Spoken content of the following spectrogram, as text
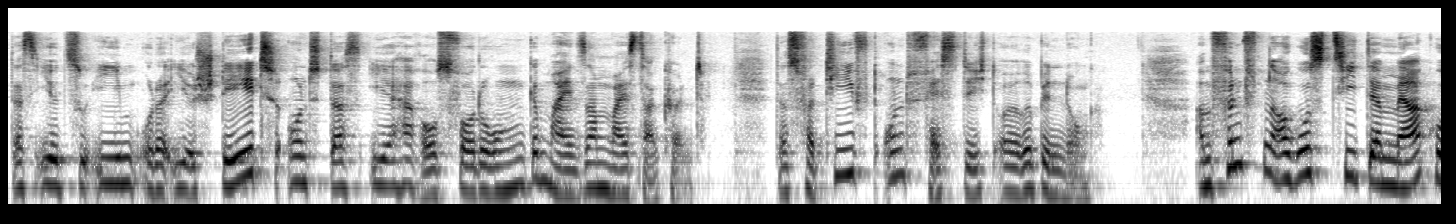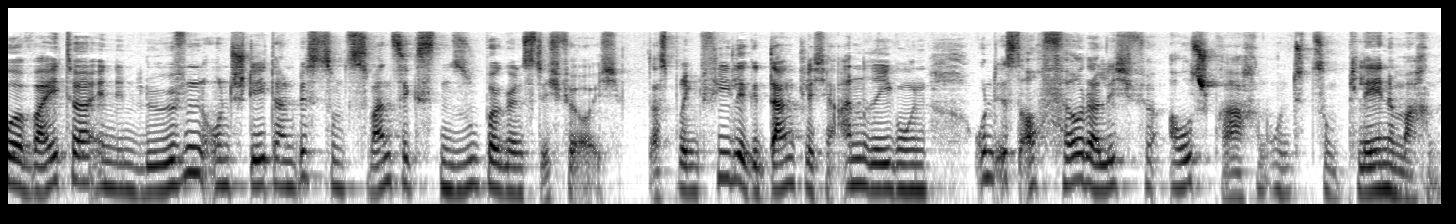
dass ihr zu ihm oder ihr steht und dass ihr Herausforderungen gemeinsam meistern könnt. Das vertieft und festigt eure Bindung. Am 5. August zieht der Merkur weiter in den Löwen und steht dann bis zum 20. super günstig für euch. Das bringt viele gedankliche Anregungen und ist auch förderlich für Aussprachen und zum Pläne machen.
